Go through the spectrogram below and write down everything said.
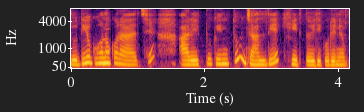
যদিও ঘন করা আছে, আর একটু কিন্তু জাল দিয়ে ক্ষীর তৈরি করে নেব।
